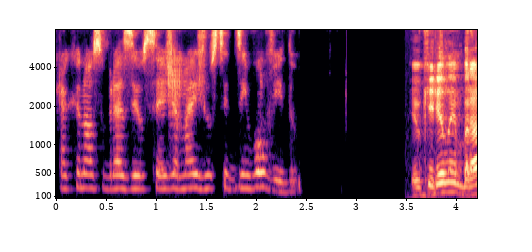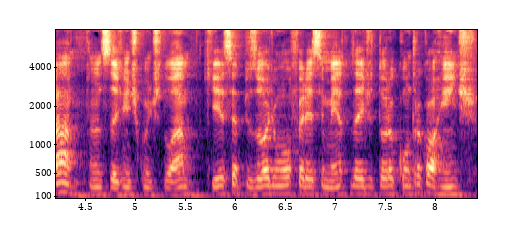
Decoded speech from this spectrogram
para que o nosso Brasil seja mais justo e desenvolvido. Eu queria lembrar, antes da gente continuar, que esse episódio é um oferecimento da editora Contracorrente.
